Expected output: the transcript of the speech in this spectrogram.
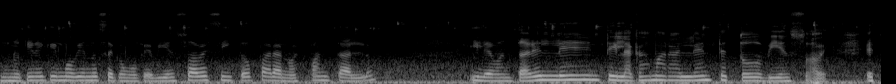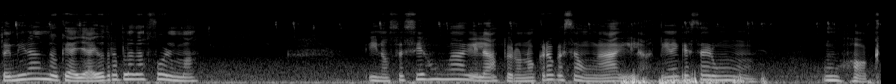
uno tiene que ir moviéndose como que bien suavecito para no espantarlo y levantar el lente y la cámara el lente todo bien suave estoy mirando que allá hay otra plataforma y no sé si es un águila pero no creo que sea un águila tiene que ser un un hawk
